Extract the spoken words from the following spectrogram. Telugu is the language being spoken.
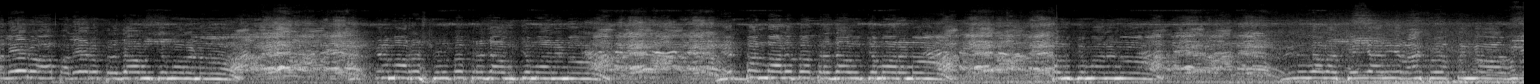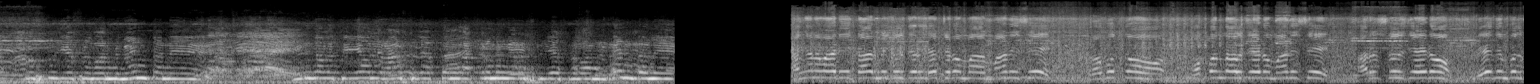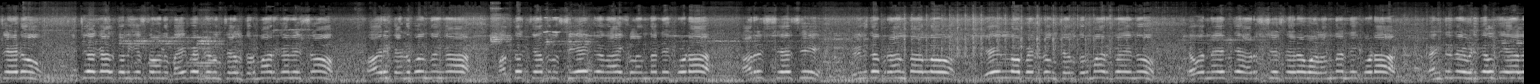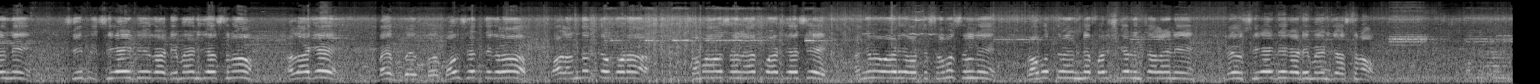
ఆపలేరు ఆపలేరు ప్రజా ఉద్యమాలను. అక్రమ అరెస్టులతో ప్రజా ఉద్యమాలను. నిర్బంధాలతో ప్రజా ఉద్యమాలను. ఉద్యమాలను. విడుదల చేయాలి రాష్ట్ర వ్యాప్తంగా అరెస్టు చేసిన వారిని వెంటనే. విడుదల చేయాలి రాష్ట్ర వ్యాప్తంగా అక్రమంగా అరెస్టు చేసిన వారిని వెంటనే. అంగన్వాడీ కార్మికులు చేర్చడం మా- మానేసి ప్రభుత్వం ఒప్పందాలు చేయడం మానేసి అరెస్టులు చేయడం వేధింపులు చేయడం ఉద్యోగాలు తొలగిస్తామని భయపెట్టడం చాలా దుర్మార్గమైన విషయం. వారికి అనుబంధంగా మద్దతు చేతున్న సిఐటి నాయకులందరినీ కూడా అరెస్ట్ చేసి వివిధ ప్రాంతాల్లో జైల్లో పెట్టడం చాలా దుర్మార్గమైన ఎవరినైతే అరెస్ట్ చేశారో వాళ్ళందరినీ కూడా వెంటనే విడుదల చేయాలని సిపి సిఐటిగా డిమాండ్ చేస్తున్నాం. అలాగే భవిష్యత్తులో వాళ్ళందరితో కూడా సమావేశాలను ఏర్పాటు చేసి అంగన్వాడీ యొక్క సమస్యల్ని ప్రభుత్వం వెంటనే పరిష్కరించాలని మేము సిఐటిగా డిమాండ్ చేస్తున్నాం.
